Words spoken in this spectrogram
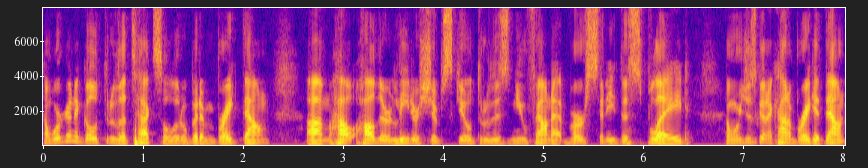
And we're going to go through the text a little bit and break down um, how, how their leadership skill through this newfound adversity displayed. And we're just going to kind of break it down.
